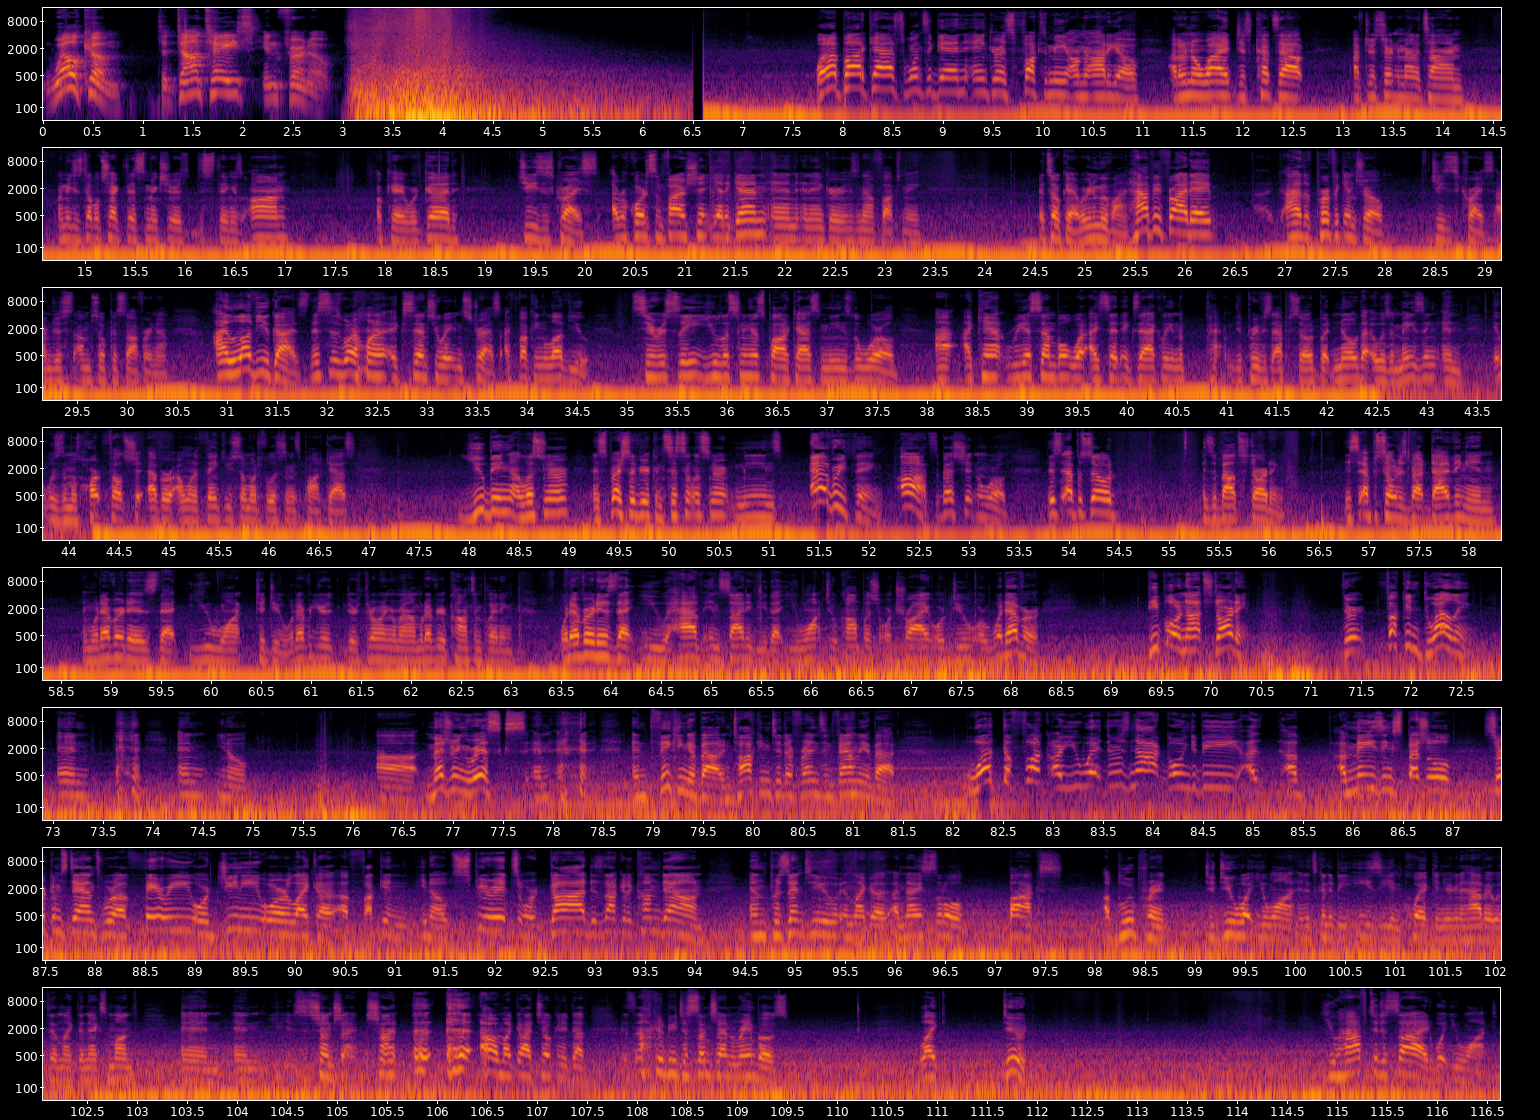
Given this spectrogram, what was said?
Welcome to Dante's Inferno. What up, podcast? Once again, Anchor has fucked me on the audio. I don't know why it just cuts out after a certain amount of time. Let me just double check this, make sure this thing is on. Okay, we're good. Jesus Christ. I recorded some fire shit yet again, and, and Anchor has now fucked me. It's okay, we're gonna move on. Happy Friday. I had the perfect intro. Jesus Christ. I'm just, I'm so pissed off right now. I love you guys. This is what I wanna accentuate and stress. I fucking love you. Seriously, you listening to this podcast means the world. I, I can't reassemble what I said exactly in the, the previous episode, but know that it was amazing and it was the most heartfelt shit ever. I wanna thank you so much for listening to this podcast you being a listener, especially if you're a consistent listener, means everything. Ah, oh, it's the best shit in the world. This episode is about starting. This episode is about diving in and whatever it is that you want to do, whatever you're, you're throwing around, whatever you're contemplating, whatever it is that you have inside of you that you want to accomplish or try or do or whatever, people are not starting. They're fucking dwelling and and you know uh, measuring risks and and thinking about and talking to their friends and family about. What the fuck are you? Wait, there is not going to be a, a amazing special circumstance where a fairy or genie or like a, a fucking you know spirit or God is not going to come down and present to you in like a, a nice little box a blueprint to do what you want. And it's going to be easy and quick and you're going to have it within like the next month. And and it's sunshine. Shine oh my god choking to death. It's not going to be just sunshine and rainbows. Like dude you have to decide what you want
